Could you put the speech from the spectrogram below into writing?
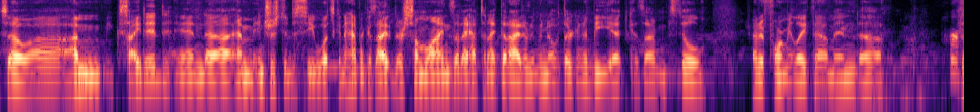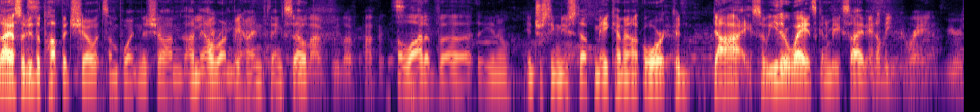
So uh, I'm excited and uh, I'm interested to see what's going to happen because there's some lines that I have tonight that I don't even know what they're going to be yet because I'm still trying to formulate them and. Uh, 'cause I also do the puppet show at some point in the show. I'm, I'm Elrond behind things, so we love, we love puppets. a lot of uh, you know interesting new stuff may come out or it could die. So either way, it's going to be exciting. It'll be great. We're,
